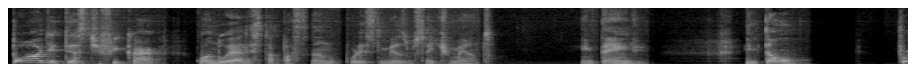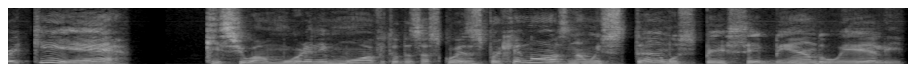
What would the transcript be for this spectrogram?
pode testificar quando ela está passando por esse mesmo sentimento. Entende? Então, por que é que se o amor ele move todas as coisas, por que nós não estamos percebendo ele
